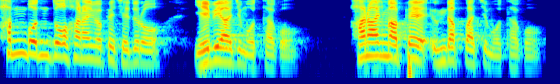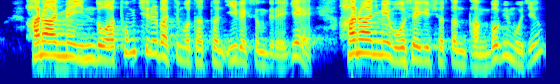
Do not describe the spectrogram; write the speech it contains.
한 번도 하나님 앞에 제대로 예배하지 못하고 하나님 앞에 응답받지 못하고 하나님의 인도와 통치를 받지 못했던 이 백성들에게 하나님이 모세에게 주셨던 방법이 뭐죠?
